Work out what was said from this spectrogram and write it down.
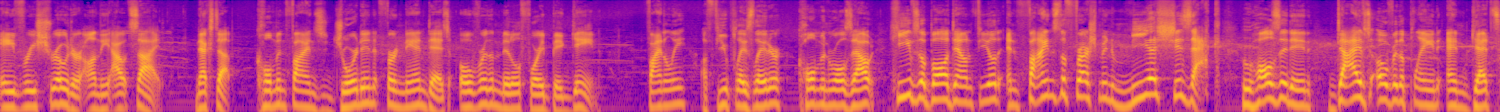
Avery Schroeder on the outside. Next up, Coleman finds Jordan Fernandez over the middle for a big gain. Finally, a few plays later, Coleman rolls out, heaves a ball downfield, and finds the freshman Mia Shizak, who hauls it in, dives over the plane, and gets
